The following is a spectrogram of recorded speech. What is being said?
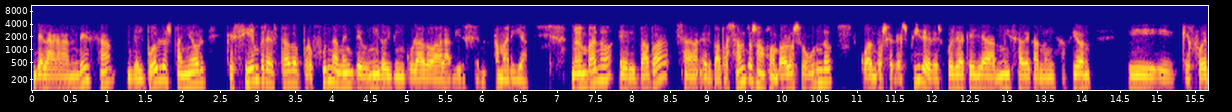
de la grandeza del pueblo español que siempre ha estado profundamente unido y vinculado a la Virgen, a María. No en vano el Papa, el Papa Santo, San Juan Pablo II, cuando se despide después de aquella misa de canonización y que fue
